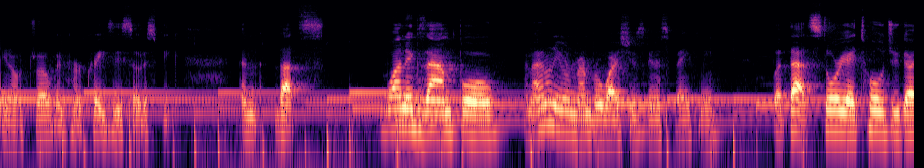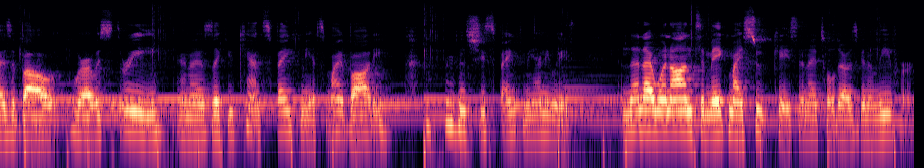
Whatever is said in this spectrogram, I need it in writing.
you know driven her crazy so to speak and that's one example and i don't even remember why she was going to spank me but that story i told you guys about where i was three and i was like you can't spank me it's my body and she spanked me anyways and then i went on to make my suitcase and i told her i was going to leave her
